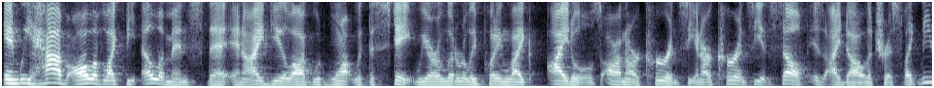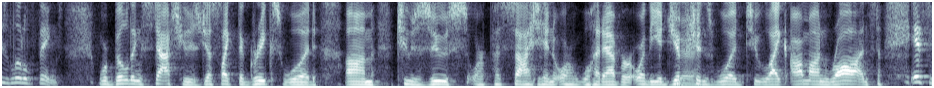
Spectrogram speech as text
And we have all of like the elements that an ideologue would want with the state we are literally putting like idols on our currency and our currency itself is idolatrous like these little things we're building statues just like the greeks would um, to zeus or poseidon or whatever or the egyptians would to like amon ra and stuff it's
